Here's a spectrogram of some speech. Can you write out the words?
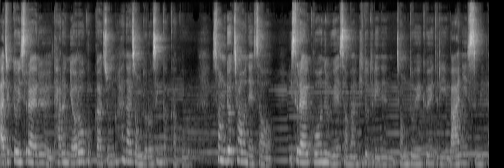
아직도 이스라엘을 다른 여러 국가 중 하나 정도로 생각하고 성교 차원에서 이스라엘 구원을 위해서만 기도드리는 정도의 교회들이 많이 있습니다.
